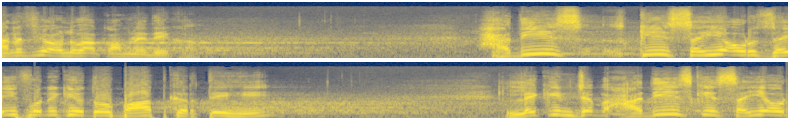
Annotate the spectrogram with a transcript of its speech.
حنفی علماء کو ہم نے دیکھا۔ حدیث کی صحیح اور ضعیف ہونے کی تو بات کرتے ہیں، لیکن جب حدیث کی صحیح اور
